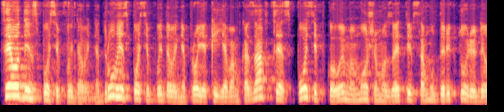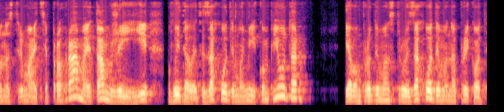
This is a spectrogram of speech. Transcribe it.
Це один спосіб видалення. Другий спосіб видалення, про який я вам казав, це спосіб, коли ми можемо зайти в саму директорію, де у нас тримається програма, і там вже її видалити. Заходимо в мій комп'ютер. Я вам продемонструю. Заходимо, наприклад,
